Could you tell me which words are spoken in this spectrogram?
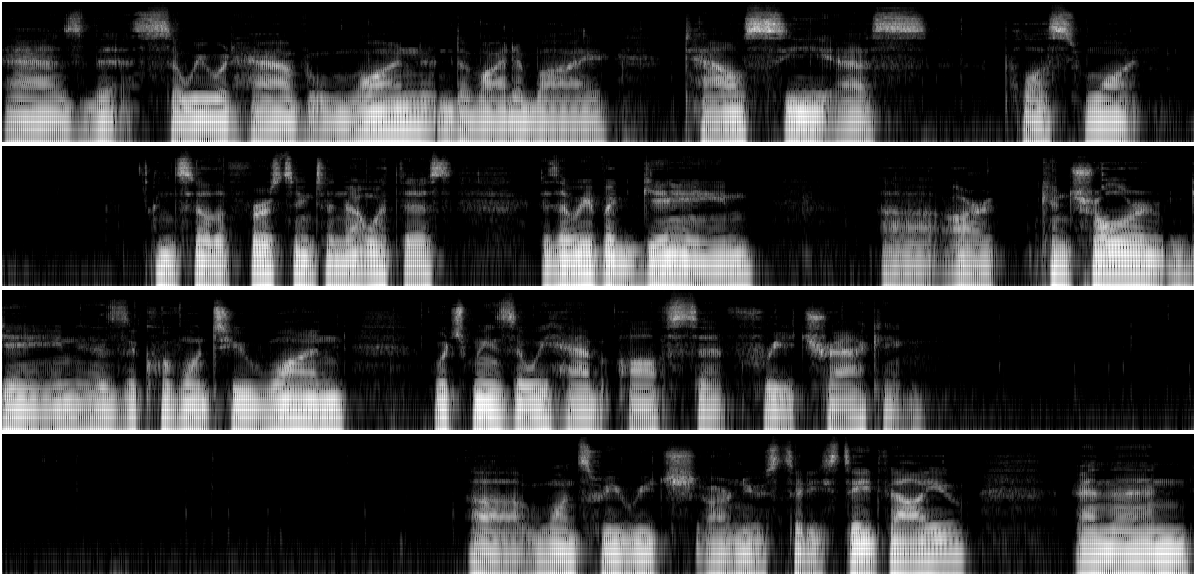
as this. So we would have 1 divided by tau cs plus 1. And so the first thing to note with this is that we have a gain uh, our controller gain is equivalent to 1, which means that we have offset-free tracking. Uh, once we reach our new steady state value. And then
